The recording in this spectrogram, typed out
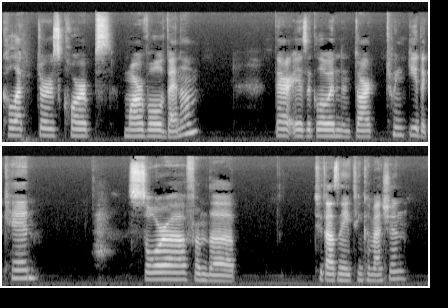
Collector's Corps Marvel Venom there is a glow-in-the-dark Twinkie the Kid, Sora from the 2018 convention,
